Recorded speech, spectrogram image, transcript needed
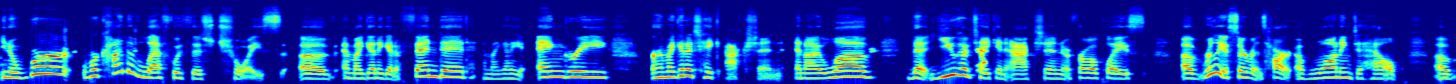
you know, we're we're kind of left with this choice of, am I going to get offended? Am I going to get angry? Or am I going to take action? And I love that you have taken action from a place of really a servant's heart of wanting to help of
